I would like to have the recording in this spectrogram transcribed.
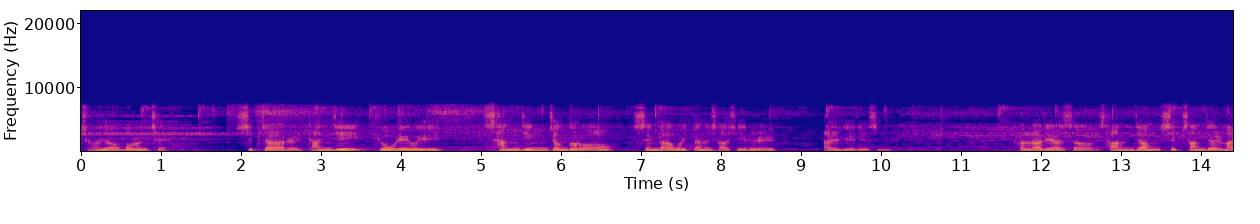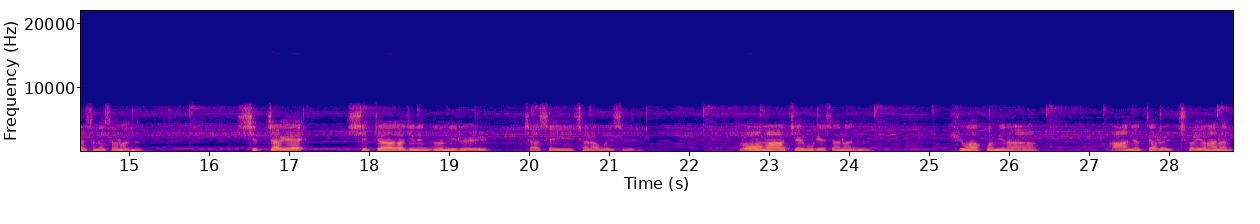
전혀 모른 채 십자가를 단지 교회의 상징 정도로 생각하고 있다는 사실을 알게 되었습니다. 갈라디아서 3장 13절 말씀에서는 십자가의 십자가가 지닌 의미를 자세히 전하고 있습니다. 로마 제국에서는 흉악범이나 반역자를 처형하는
